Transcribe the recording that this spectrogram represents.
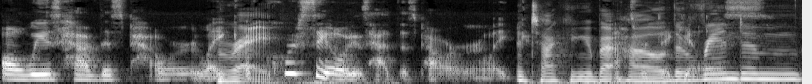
always have this power? Like, right. of course they always had this power. Like, and talking about how ridiculous. the random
